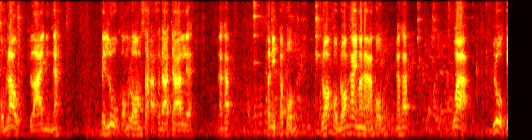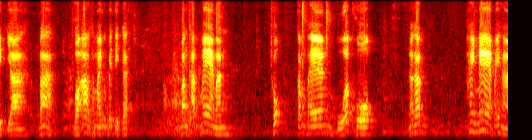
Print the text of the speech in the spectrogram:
ผมเล่าลายหนึ่งนะ เป็นลูกของรองศาสตราจารย์เลยนะครับ สนิทกับผม ร้องผมร้องไห้มาหาผมนะครับ ว่าลูกติดยาบ้า บอกอ้าวทำไมมึงไปติดอะบังคับแม่มัน ชกกำแพง หัวโขกนะครับ ให้แม่ไปหา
